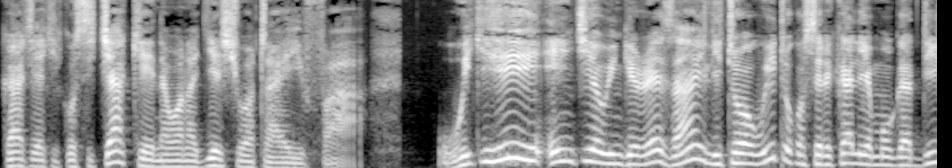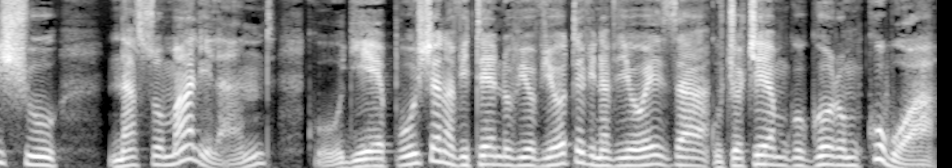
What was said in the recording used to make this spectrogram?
kati ya kikosi chake na wanajeshi wa taifa. Wiki hii nchi ya Uingereza ilitoa wito kwa serikali ya Mogadishu na Somaliland kujiepusha na vitendo vyovyote vinavyoweza kuchochea mgogoro mkubwa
